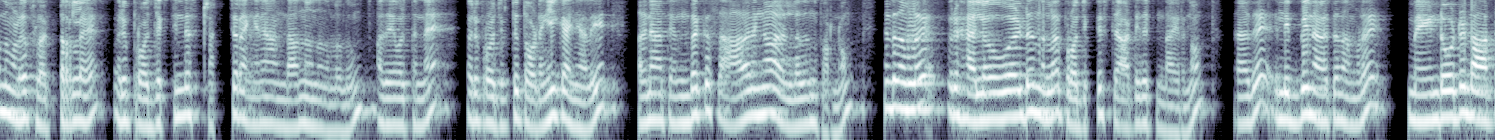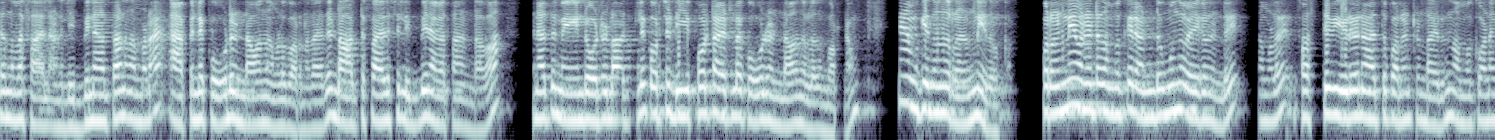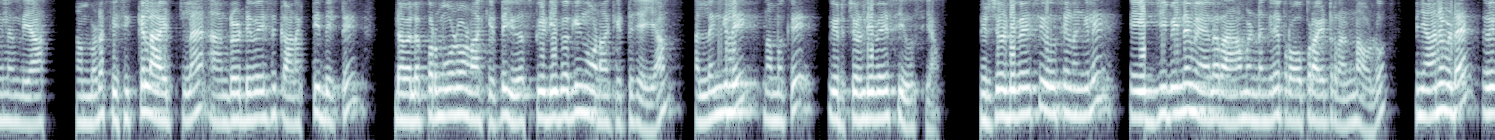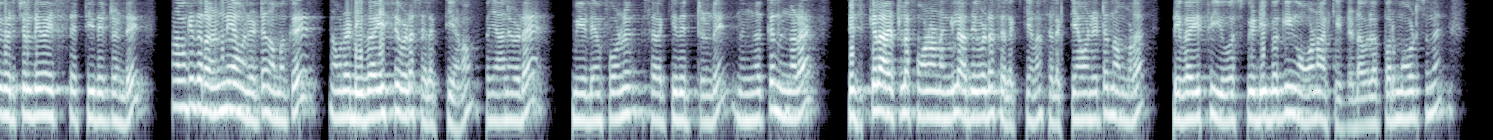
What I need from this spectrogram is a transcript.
അപ്പോൾ നമ്മൾ ഫ്ലട്ടറിലെ ഒരു പ്രൊജക്റ്റിന്റെ സ്ട്രക്ചർ എങ്ങനെയാണ് ഉണ്ടാകുന്നതെന്നുള്ളതും അതേപോലെ തന്നെ ഒരു പ്രൊജക്റ്റ് തുടങ്ങിക്കഴിഞ്ഞാൽ അതിനകത്ത് എന്തൊക്കെ സാധനങ്ങളാണ് ഉള്ളതെന്ന് പറഞ്ഞു. എന്നിട്ട് നമ്മൾ ഒരു ഹലോ വേൾഡ് എന്നുള്ള പ്രൊജക്റ്റ് സ്റ്റാർട്ട് ചെയ്തിട്ടുണ്ടായിരുന്നു. അതായത് ലിബിനകത്ത് നമ്മൾ മെയിൻ ഡോട്ട് ഡാർട്ട് എന്നുള്ള ഫയലാണ് ലിബിനകത്താണ് നമ്മുടെ ആപ്പിന്റെ കോഡ് ഉണ്ടാവുമെന്ന് നമ്മൾ പറഞ്ഞു അതായത് ഡാർട്ട് ഫയൽസ് ലിബിനകത്താണ് ഉണ്ടാവുക. അതിനകത്ത് മെയിൻ ഡോട്ട് ഡാർട്ടിൽ കുറച്ച് ഡീഫോൾട്ട് ആയിട്ടുള്ള കോഡ് ഉണ്ടാവും എന്നുള്ളതും പറഞ്ഞു. ഇനി നമുക്ക് ഇതൊന്ന് റൺ ചെയ്ത് നോക്കാം. ചെയ്യാൻ വേണ്ടിയിട്ട് നമുക്ക് രണ്ട് മൂന്ന് വഴികളുണ്ട്. നമ്മൾ ഫസ്റ്റ് വീഡിയോനകത്ത് പറഞ്ഞിട്ടുണ്ടായിരുന്നു. നമുക്ക് വേണമെങ്കിൽ എന്ത് ചെയ്യാം? നമ്മുടെ ഫിസിക്കൽ ആയിട്ടുള്ള ആൻഡ്രോയിഡ് ഡിവൈസ് കണക്ട് ചെയ്തിട്ട് ഡെവലപ്പർ മോഡ് ഓൺ ആക്കിയിട്ട് U S B debugging on ആക്കിയിട്ട് ചെയ്യാം. അല്ലെങ്കിൽ നമുക്ക് വിർച്വൽ ഡിവൈസ് യൂസ് ചെയ്യാം. വിർച്വൽ ഡിവൈസ് യൂസ് ചെയ്യണമെങ്കിൽ എയ്റ്റ് ജി ബിന്റെ മേലെ റാം ഉണ്ടെങ്കിൽ പ്രോപ്പർ ആയിട്ട് റൺ ആവുള്ളൂ. അപ്പം ഞാനിവിടെ ഒരു വിർച്വൽ ഡിവൈസ് സെറ്റ് ചെയ്തിട്ടുണ്ട്. നമുക്കിത് റൺ ചെയ്യാൻ വേണ്ടിയിട്ട് നമുക്ക് നമ്മുടെ ഡിവൈസ് ഇവിടെ സെലക്ട് ചെയ്യണം. അപ്പോൾ ഞാനിവിടെ മീഡിയം ഫോൺ സെലക്ട് ചെയ്തിട്ടുണ്ട്. നിങ്ങൾക്ക് നിങ്ങളുടെ ഫിസിക്കൽ ആയിട്ടുള്ള ഫോൺ ആണെങ്കിൽ അത് ഇവിടെ സെലക്ട് ചെയ്യണം. സെലക്ട് ചെയ്യാൻ വേണ്ടിയിട്ട് നമ്മൾ device U S B debugging on ആക്കിയിട്ട് developer മോഡ്സിന്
